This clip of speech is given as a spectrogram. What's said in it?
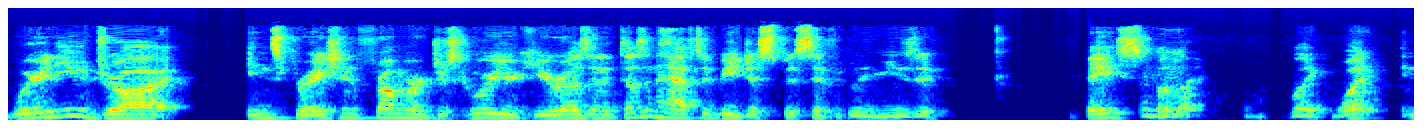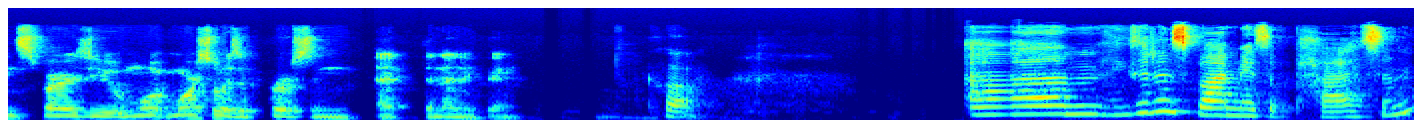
Where do you draw inspiration from, or just who are your heroes? And it doesn't have to be just specifically music based, but Mhm. like like what inspires you more more so as a person than anything? Cool. Um, things that inspire me as a person,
